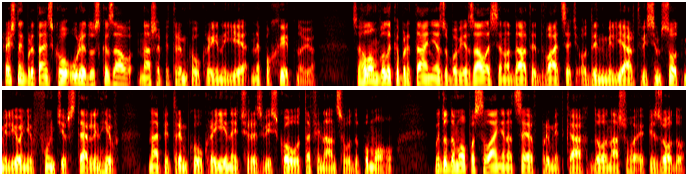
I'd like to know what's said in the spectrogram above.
Речник британського уряду сказав, наша підтримка України є непохитною. Загалом Велика Британія зобов'язалася надати 21 мільярд 800 мільйонів фунтів стерлінгів на підтримку України через військову та фінансову допомогу. Ми додамо посилання на це в примітках до нашого епізоду.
